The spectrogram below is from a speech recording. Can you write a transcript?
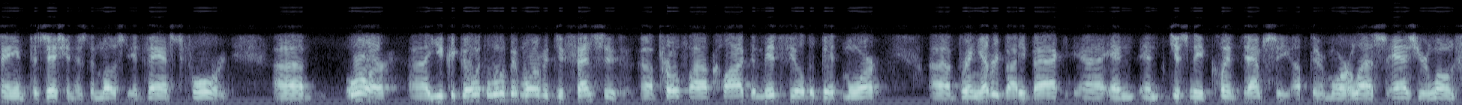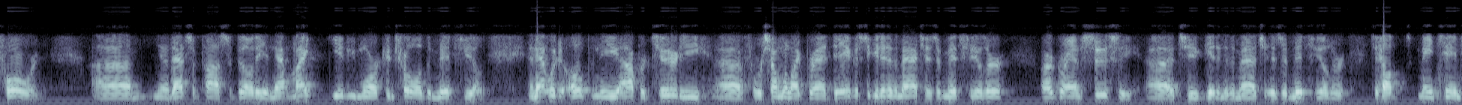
same position as the most advanced forward. Uh, or uh, you could go with a little bit more of a defensive uh, profile, clog the midfield a bit more, uh, bring everybody back, uh, and and just leave Clint Dempsey up there more or less as your lone forward. Um, you know that's a possibility, and that might give you more control of the midfield, and that would open the opportunity uh, for someone like Brad Davis to get into the match as a midfielder, or Graham Zusi uh, to get into the match as a midfielder to help maintain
